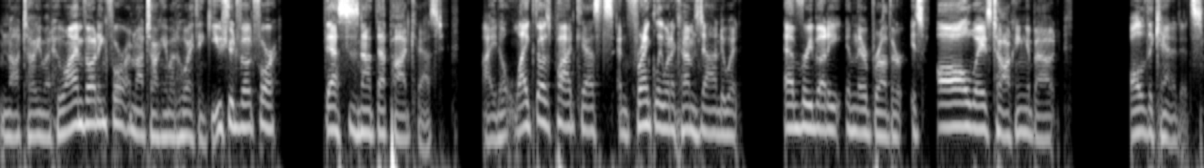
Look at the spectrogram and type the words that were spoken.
I'm not talking about who I'm voting for. I'm not talking about who I think you should vote for. This is not that podcast. I don't like those podcasts. And frankly, when it comes down to it, everybody and their brother is always talking about all the candidates.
